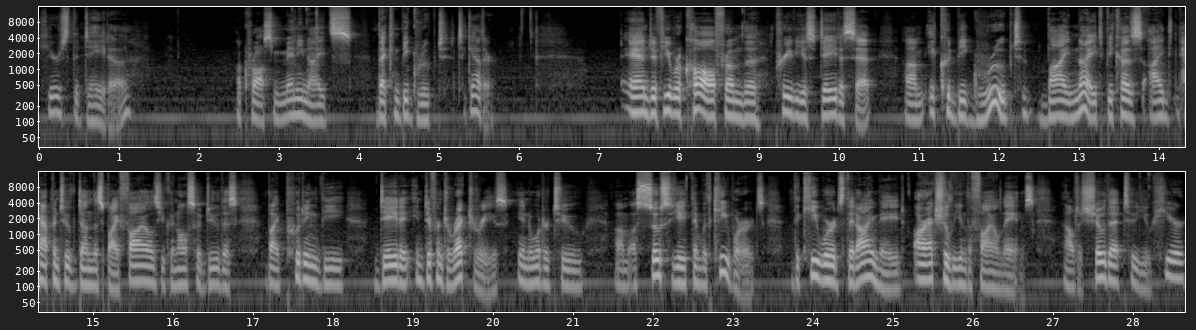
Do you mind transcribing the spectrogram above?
here's the data across many nights that can be grouped together. And if you recall from the previous data set, um, it could be grouped by night because I happen to have done this by files. You can also do this by putting the data in different directories in order to um, associate them with keywords. The keywords that I made are actually in the file names. I'll just show that to you here.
